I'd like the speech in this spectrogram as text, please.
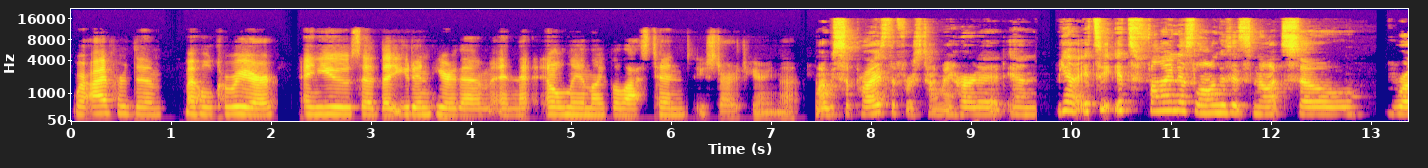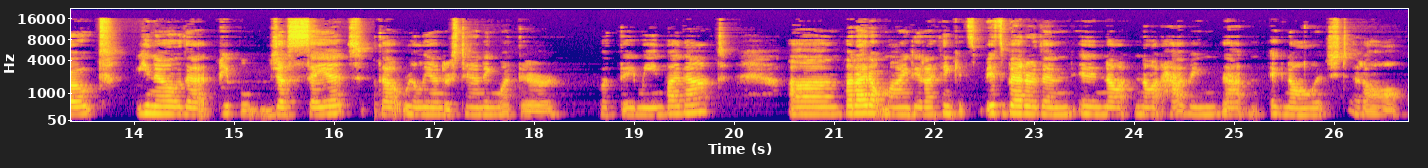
Where I've heard them my whole career and you said that you didn't hear them and only in like the last 10 you started hearing that i was surprised the first time i heard it and yeah it's it's fine as long as it's not so rote you know that people just say it without really understanding what they're what they mean by that um, but I don't mind it. I think it's it's better than in not not having that acknowledged at all.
